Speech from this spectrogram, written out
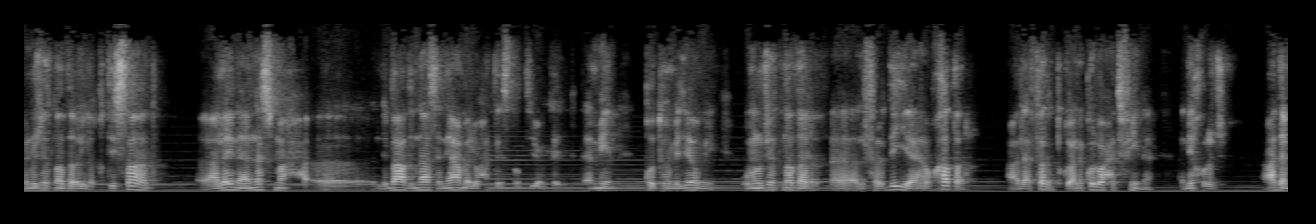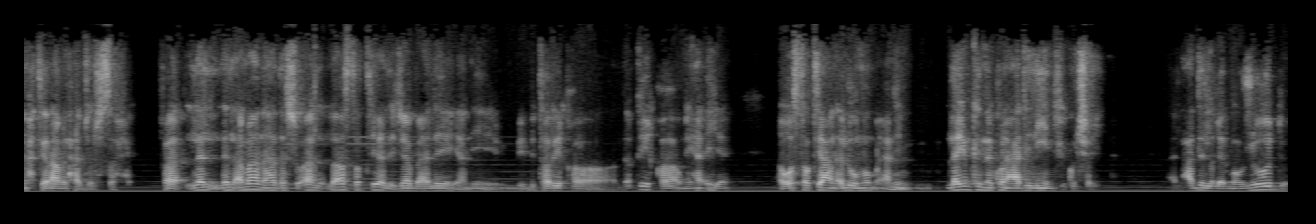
من وجهة نظر الاقتصاد علينا أن نسمح آه، لبعض الناس أن يعملوا حتى يستطيعوا. تأمين قوتهم اليومي. ومن وجهة نظر الفردية هو خطر. على فرد على كل واحد فينا أن يخرج عدم احترام الحجر الصحي. فللأمانة هذا السؤال لا أستطيع الإجابة عليه يعني بطريقة دقيقة أو نهائية. أو أستطيع أن ألومهم. يعني لا يمكن أن نكون عادلين في كل شيء. العدل غير موجود.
